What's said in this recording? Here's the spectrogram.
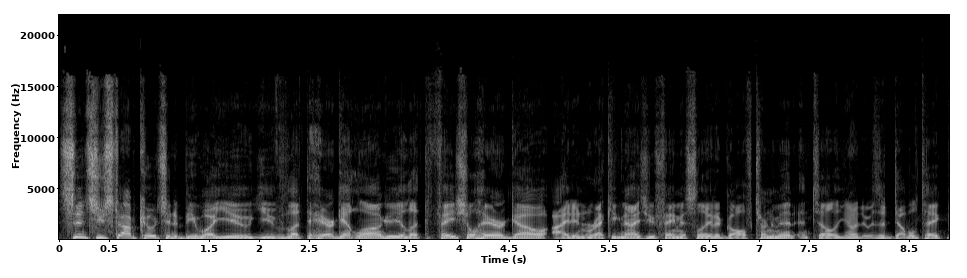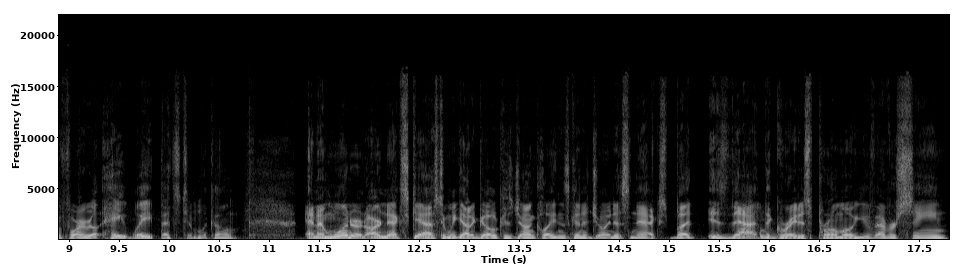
Since you stopped coaching at BYU, you've let the hair get longer, you let the facial hair go. I didn't recognize you famously at a golf tournament until, you know, it was a double take before I realized, hey, wait, that's Tim LaComb. And I'm wondering, our next guest, and we got to go because John Clayton's going to join us next, but is that awesome. the greatest promo you've ever seen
